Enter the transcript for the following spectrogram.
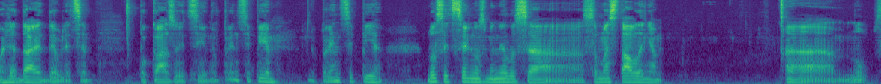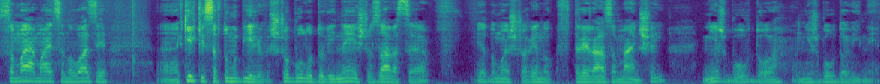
оглядають, дивляться, показують ціни. В принципі, в принципі, досить сильно змінилося е, саме ставлення. Е, ну, саме мається на увазі е, кількість автомобілів, що було до війни, і що зараз це, я думаю, що ринок в три рази менший, ніж був до, ніж був до війни.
